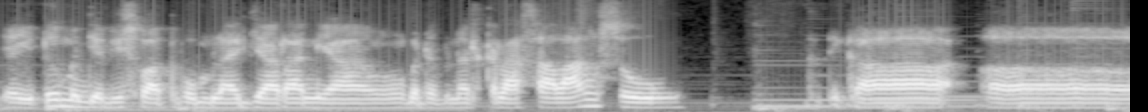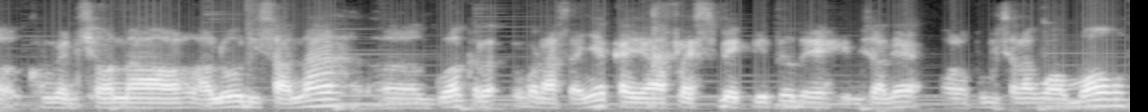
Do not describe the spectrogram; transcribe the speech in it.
Yaitu menjadi suatu pembelajaran yang benar-benar kerasa langsung ketika uh, konvensional lalu di sana uh, eh, gue merasanya kayak flashback gitu deh misalnya walaupun misalnya ngomong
